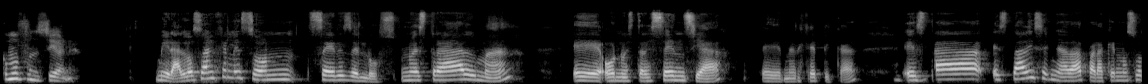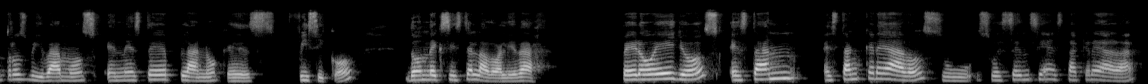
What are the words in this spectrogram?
¿Cómo funciona? Mira, los ángeles son seres de luz. Nuestra alma eh, o nuestra esencia energética está, está diseñada para que nosotros vivamos en este plano que es físico, donde existe la dualidad. Pero ellos están, están creados, su, su esencia está creada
